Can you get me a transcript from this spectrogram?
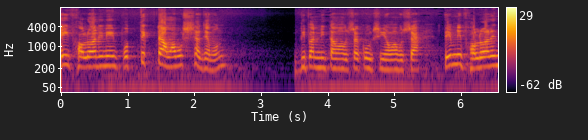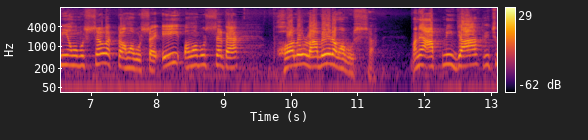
এই ফলোয়ারিনের প্রত্যেকটা অমাবস্যা যেমন দীপান্বিত অমাবস্যা কৌশী অমাবস্যা তেমনি ফলোয়ারিনী অমাবস্যাও একটা অমাবস্যা। এই অমাবস্যাটা ফল লাভের অমাবস্যা। মানে আপনি যা কিছু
